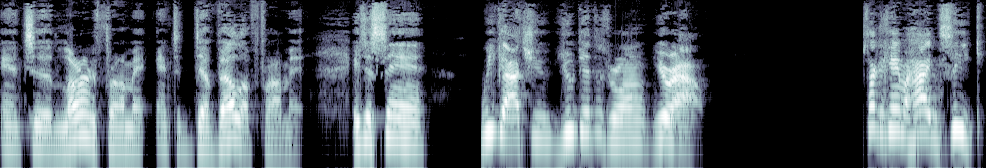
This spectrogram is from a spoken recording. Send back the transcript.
and to learn from it and to develop from it. It's just saying, we got you. You did this wrong. You're out. It's like a game of hide and seek.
